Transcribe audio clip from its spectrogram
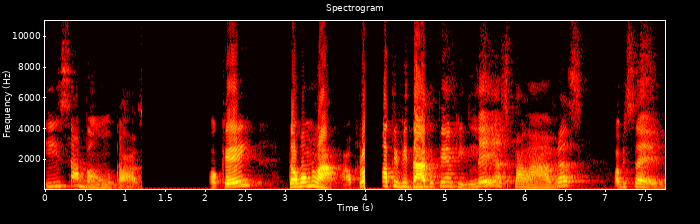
e sabão no caso. Ok? Então vamos lá. A próxima atividade tem aqui. Leia as palavras. Observe.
